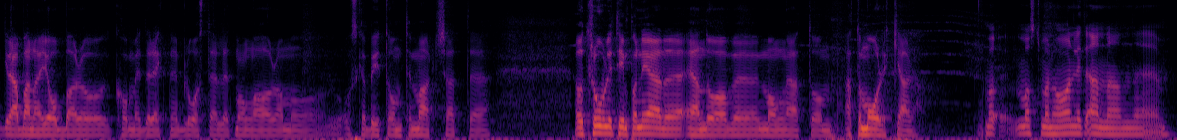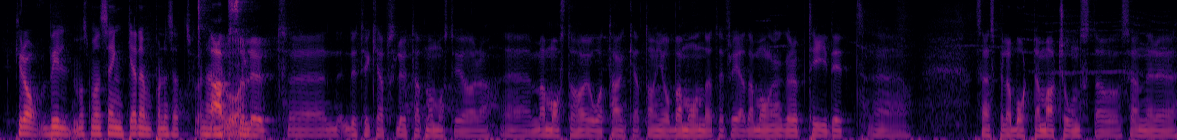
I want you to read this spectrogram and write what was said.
Grabbarna jobbar och kommer direkt med blåstället, många av dem, och, och ska byta om till match. Så att, eh, otroligt imponerad ändå av eh, många att de, att de orkar. Måste man ha en lite annan eh, kravbild? Måste man sänka den på något sätt? På den här absolut, nivån? Eh, det tycker jag absolut att man måste göra. Eh, man måste ha i åtanke att de jobbar måndag till fredag, många går upp tidigt. Sen spelar borta match onsdag och sen är det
